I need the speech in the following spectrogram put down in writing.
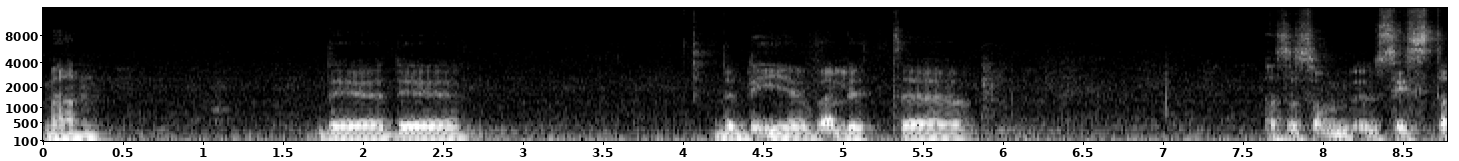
Men det, det, det blir väldigt... Eh, alltså som sista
